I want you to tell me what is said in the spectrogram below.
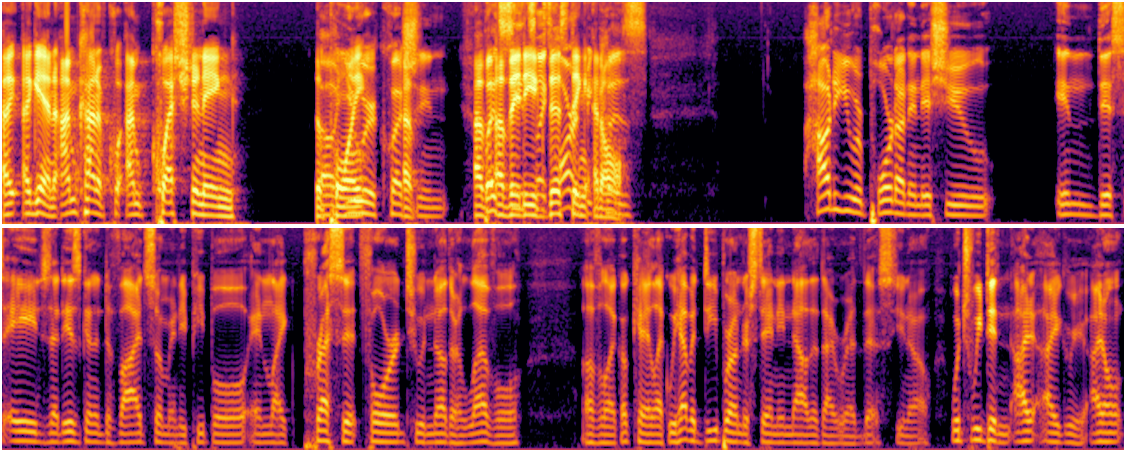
I, again, I'm kind of I'm questioning the oh, point you were of- questioning of, of see, it it's, like, existing at all. How do you report on an issue in this age that is going to divide so many people and like press it forward to another level of like okay like we have a deeper understanding now that I read this you know which we didn't I I agree I don't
